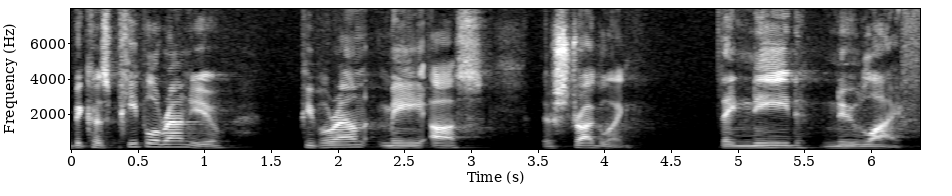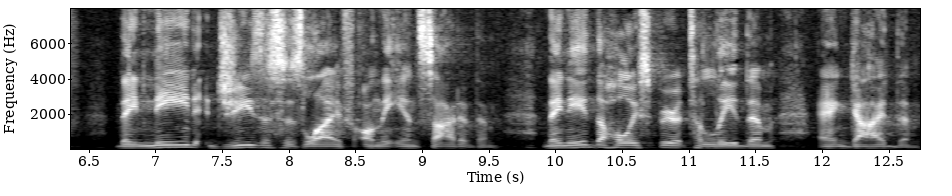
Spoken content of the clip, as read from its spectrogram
because people around you, people around me, us, they're struggling. They need new life. They need Jesus' life on the inside of them. They need the Holy Spirit to lead them and guide them.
